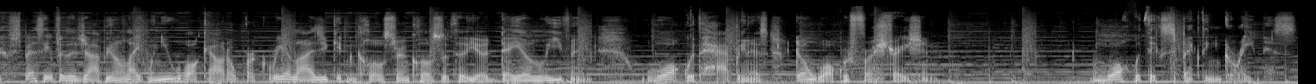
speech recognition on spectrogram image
especially if it's a job you don't like, when you walk out of work, realize you're getting closer and closer to your day of leaving. Walk with happiness, don't walk with frustration. Walk with expecting greatness.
